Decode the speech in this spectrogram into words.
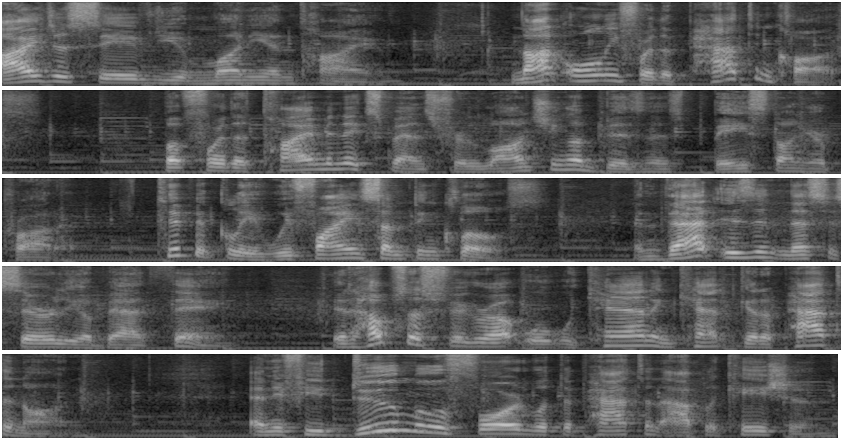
I just saved you money and time, not only for the patent costs, but for the time and expense for launching a business based on your product. Typically, we find something close, and that isn't necessarily a bad thing. It helps us figure out what we can and can't get a patent on. And if you do move forward with the patent application,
